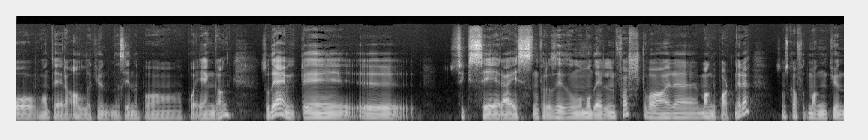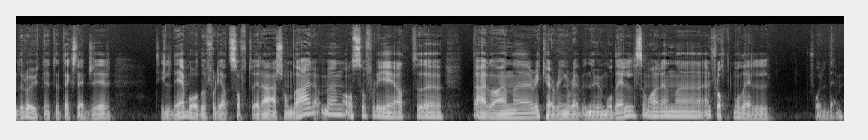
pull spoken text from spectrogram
og håndtere alle kundene sine på, på én gang. Så det er egentlig uh, suksessreisen, for å si det sånn. Modellen først var uh, mange partnere som skaffet mange kunder og utnyttet Xledger til det. Både fordi at softwaret er som det er, men også fordi at uh, det er da en recurring revenue-modell som var en, en flott modell for dem.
